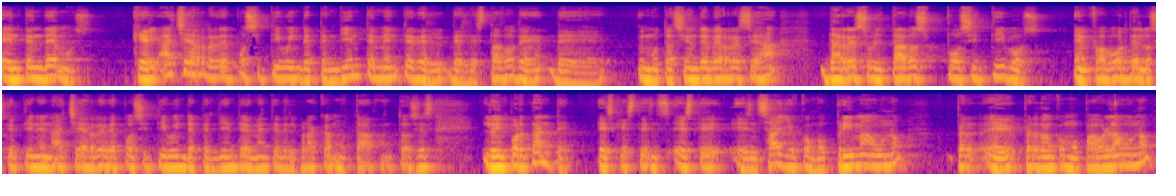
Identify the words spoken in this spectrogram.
entendemos que el HRD positivo, independientemente del, estado de, de, mutación de BRCA, da resultados positivos en favor de los que tienen HRD positivo independientemente del BRCA mutado. Entonces, lo importante es que este, este ensayo como Prima 1, eh, perdón, como Paola 1,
